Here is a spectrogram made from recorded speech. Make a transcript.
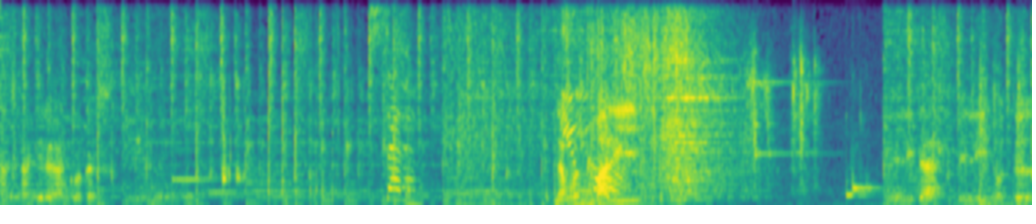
Nah, sekarang giliran gua guys. Seven. Dapat New card. Bali. Beli dah, beli hotel.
